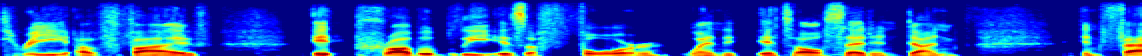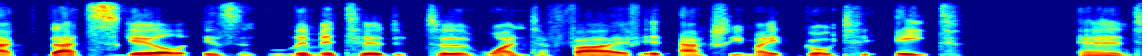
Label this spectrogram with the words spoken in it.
three of five. It probably is a four when it's all said and done. In fact, that scale isn't limited to one to five. It actually might go to eight. And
